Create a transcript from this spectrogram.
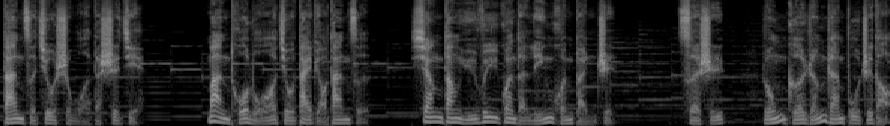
单子就是我的世界，曼陀罗就代表单子，相当于微观的灵魂本质。此时，荣格仍然不知道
